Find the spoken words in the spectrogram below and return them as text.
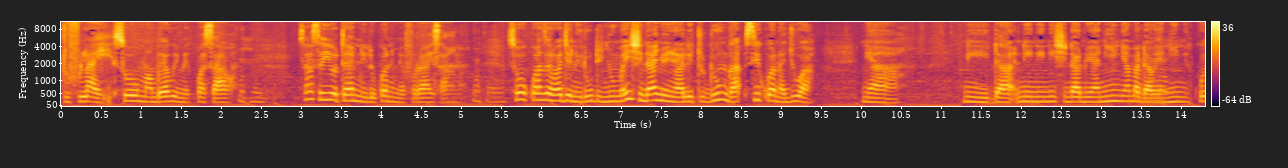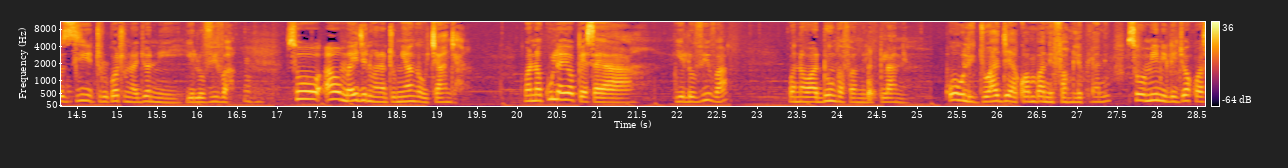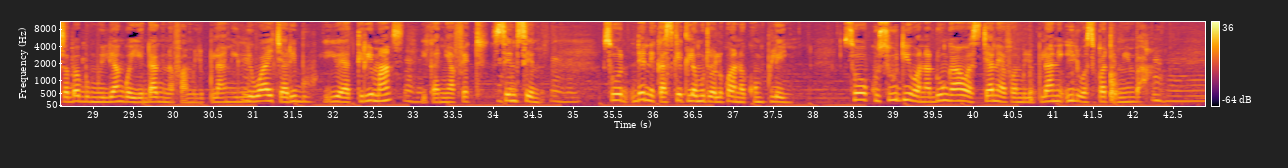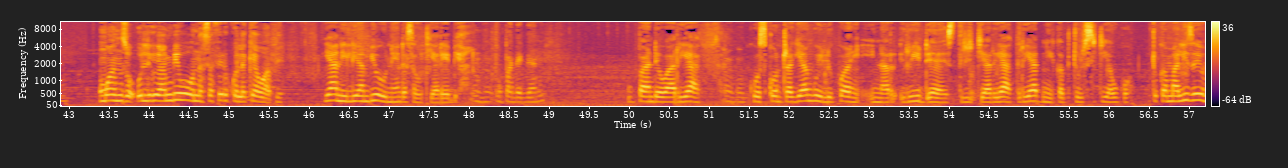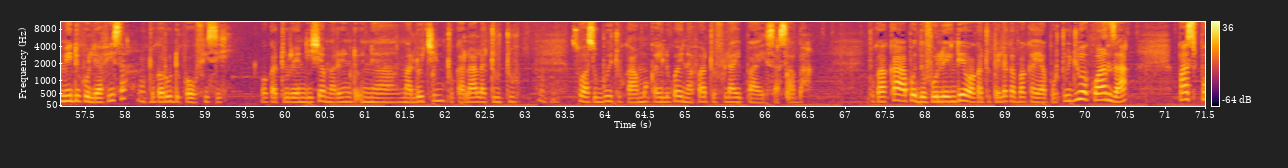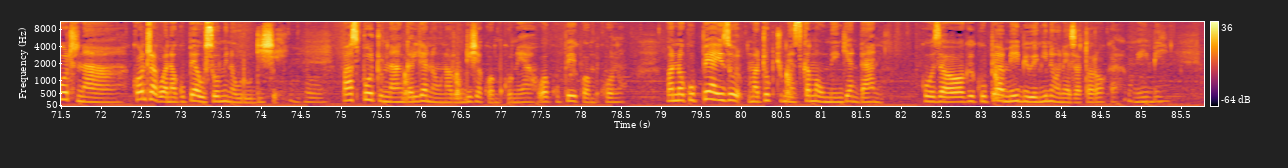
to fly. So mambo yako imekuwa sawa. Mm-hmm. sasa hiyo time nilikuwa nimefurahi sana. Mm-hmm. so kwanza waje nirudi nyuma. Hii shindano alitudunga sikuwa najua nya ni, da, ni, ni, ni shindano ya nini ama mm-hmm. dawa ya nini. Kosi tulikuwa tunajua ni yellow fever. Mm-hmm. So au maijini wanatumianga uchanja. Wanakula hiyo pesa ya yellow fever wanawadunga family planning. We ulijuaje ya kwamba ni family planning? So mi nilijua kwa sababu mwili yangu aiendangi na family plan iliwahi charibu hiyo ya three months mm-hmm. ikani affect. Same same. Mm-hmm. so then nikasikia kila mtu alikuwa ana complain. So kusudi wanadunga hao wasichana ya family planning ili wasipate mimba. Mwanzo uliambiwa unasafiri kuelekea wapi ya niliambiwa unaenda saudi arabia mm-hmm. upande gani upande wa Riyadh mm-hmm. contract yangu ilikuwa ina read uh, street ya Riyadh. Riyadh ni capital city ya huko. Tukamaliza hiyo medical afisa mm-hmm. tukarudi kwa ofisi wakaturendisha malochin tukalala tutu mm-hmm. so asubuhi tukaamuka ilikuwa inafaa tu fly by saa saba tukakaa hapo the following day wakatupeleka mpaka yapo tujue kwanza passport na contract wanakupea usomi na urudishe. Mm-hmm. passport unaangalia na unarudisha kwa mkono yao wakupei kwa mkono. Wanakupea hizo madocuments kama umeingia ndani. Kuza wakikupea maybe wengine wanaweza toroka maybe.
